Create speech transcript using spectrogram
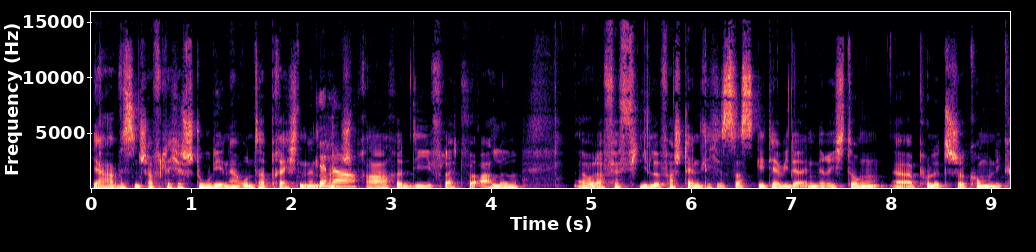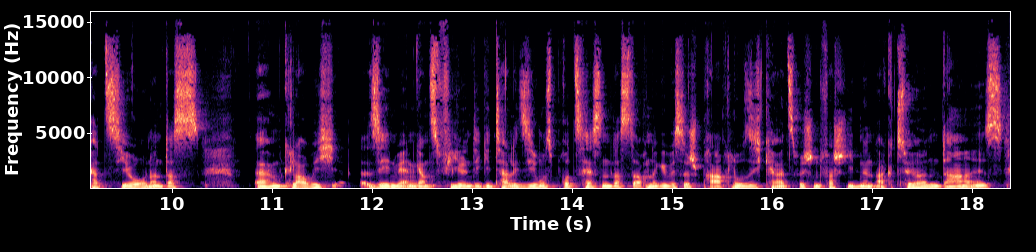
ja, wissenschaftliche Studien herunterbrechen in genau. eine Sprache, die vielleicht für alle äh, oder für viele verständlich ist. Das geht ja wieder in die Richtung äh, politische Kommunikation und das ähm, glaube ich, sehen wir in ganz vielen Digitalisierungsprozessen, dass da auch eine gewisse Sprachlosigkeit zwischen verschiedenen Akteuren da ist,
